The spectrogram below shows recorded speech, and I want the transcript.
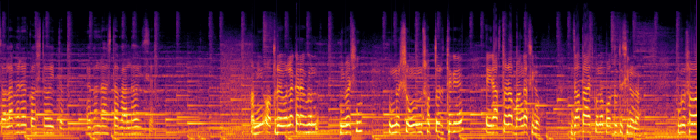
চলাফেরার কষ্ট হইতো। এখন রাস্তা ভালো হয়েছে আমি অত্র এলাকার একজন নিবাসী। উনিশশো উনসত্তর থেকে এই রাস্তাটা ভাঙ্গা ছিল। যাতায়াত কোনো পদ্ধতি ছিল না। পুরসভা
